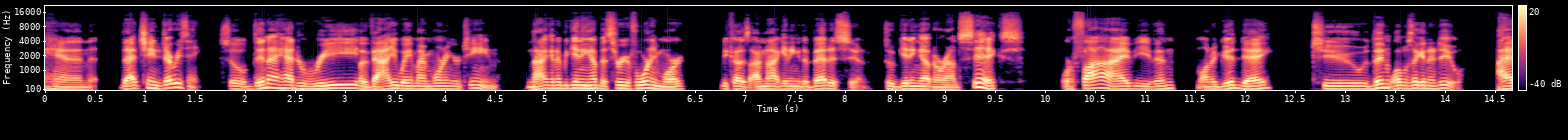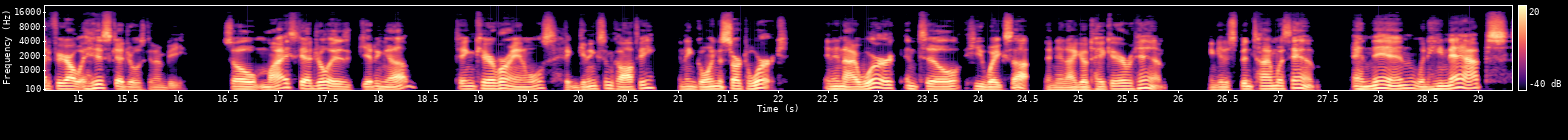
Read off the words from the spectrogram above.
and that changed everything. So then I had to reevaluate my morning routine. Not going to be getting up at three or four anymore because I'm not getting to bed as soon. So getting up around six or five, even on a good day, to then what was I going to do? I had to figure out what his schedule was going to be. So my schedule is getting up, taking care of our animals, getting some coffee, and then going to start to work. And then I work until he wakes up. And then I go take care of him and get to spend time with him. And then when he naps,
